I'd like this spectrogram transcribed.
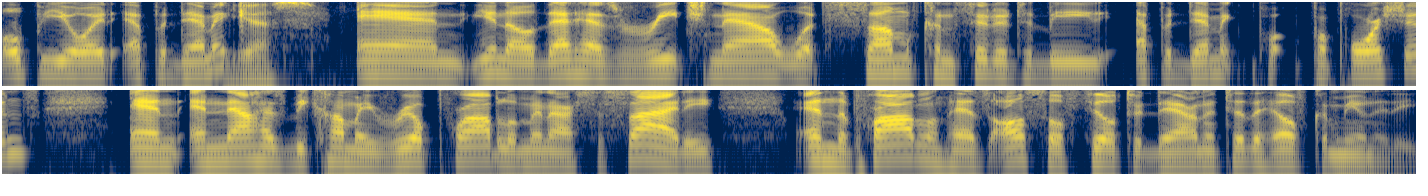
opioid epidemic Yes. And you know that has reached now what some consider to be epidemic p- proportions and and now has become a real problem in our society. And the problem has also filtered down into the health community.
